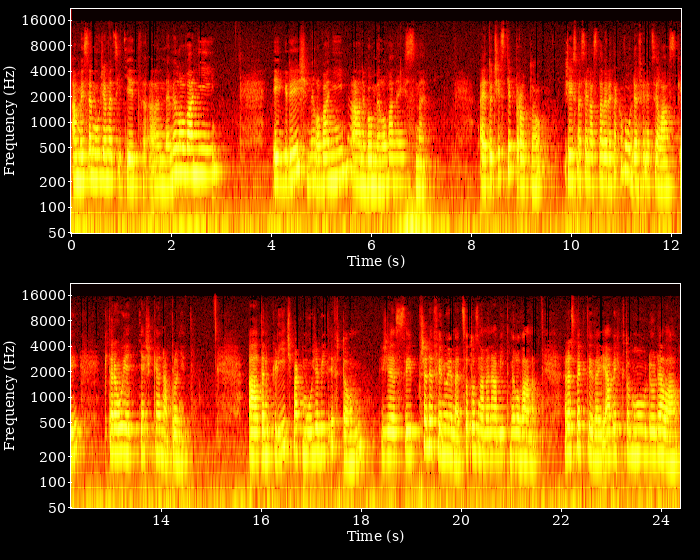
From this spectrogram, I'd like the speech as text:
a my se můžeme cítit eh, nemilovaní, i když milovaní nebo milované jsme. A je to čistě proto, že jsme si nastavili takovou definici lásky, kterou je těžké naplnit. A ten klíč pak může být i v tom, že si předefinujeme, co to znamená být milována. Respektive, já bych k tomu dodala,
